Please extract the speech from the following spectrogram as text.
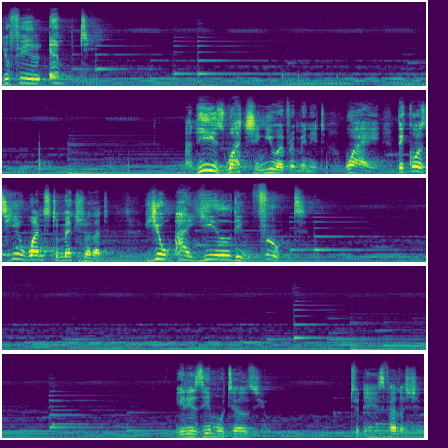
You feel empty. And he is watching you every minute. Why? Because he wants to make sure that you are yielding fruit. It is him who tells you today is fellowship.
